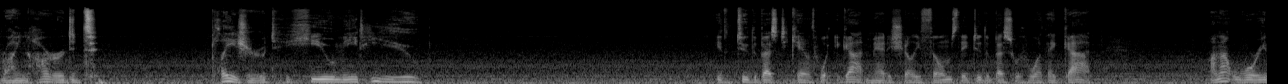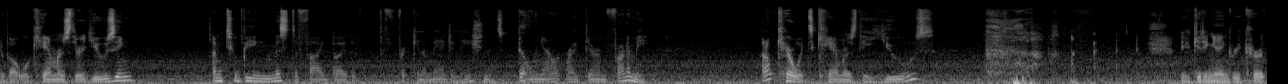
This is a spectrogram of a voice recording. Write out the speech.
Reinhardt. Pleasure to hew meet you. You do the best you can with what you got. Maddie Shelley Films, they do the best with what they got. I'm not worried about what cameras they're using. I'm too being mystified by the freaking imagination that's billing out right there in front of me. I don't care what cameras they use. are you getting angry, Kurt?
